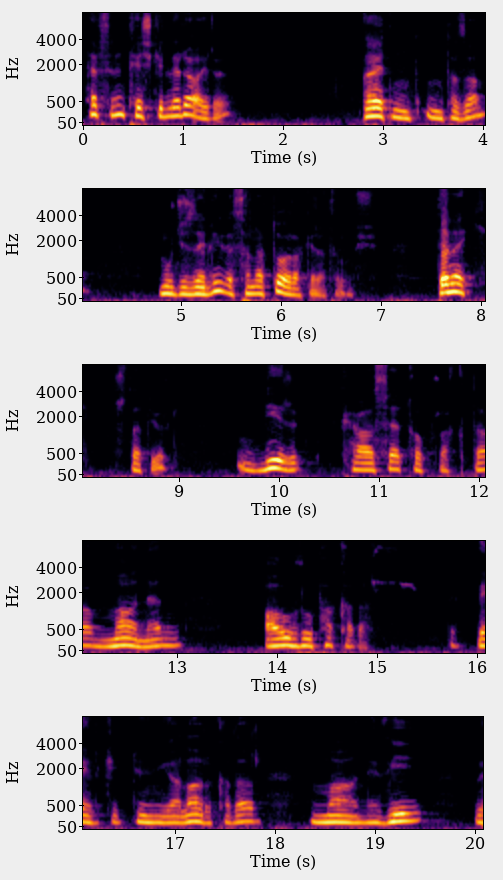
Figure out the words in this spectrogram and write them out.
Hepsinin teşkilleri ayrı gayet muntazam, mucizeli ve sanatlı olarak yaratılmış. Demek usta diyor ki bir kase toprakta manen Avrupa kadar belki dünyalar kadar manevi ve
